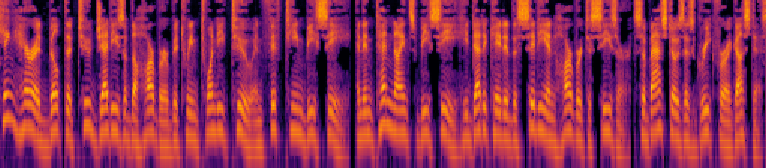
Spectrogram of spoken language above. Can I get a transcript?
King Herod built the two jetties of the harbour between 22 and 15 BC, and in 10 BC he dedicated the city and harbour to Caesar Sebastos is Greek for Augustus.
